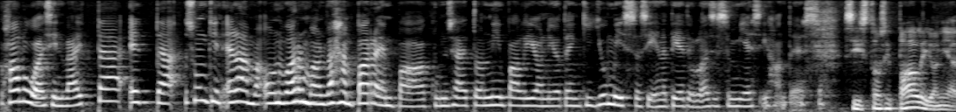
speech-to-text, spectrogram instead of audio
haluaisin väittää, että sunkin elämä on varmaan vähän parempaa, kun sä et ole niin paljon jotenkin jumissa siinä tietynlaisessa miesihanteessa. Siis tosi paljon, ja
